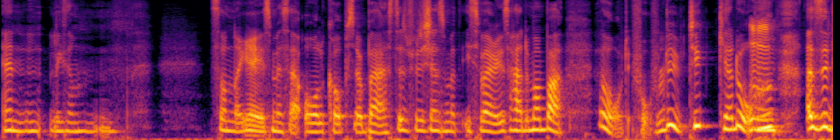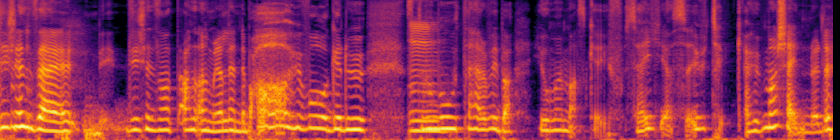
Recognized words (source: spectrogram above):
en liksom sådana grejer som är så här all cops are bastards. För det känns som att i Sverige så hade man bara, ja det får väl du tycka då. Mm. Alltså det känns så här, det- känns som att alla andra länder bara, ah, hur vågar du stå Mm. emot det här? Och vi bara, jo men man ska ju få säga sig, uttrycka hur man känner det.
